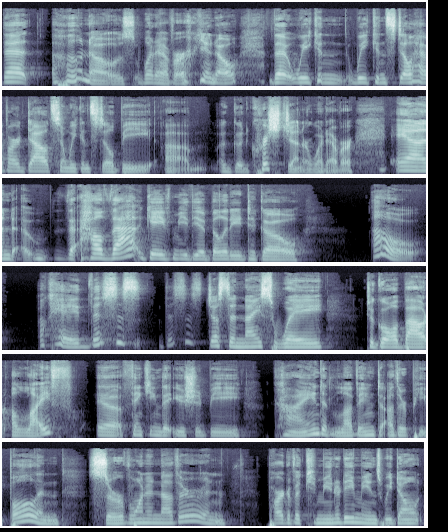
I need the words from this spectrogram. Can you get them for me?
that who knows whatever you know that we can we can still have our doubts and we can still be um, a good christian or whatever. And th- how that gave me the ability to go oh okay this is this is just a nice way to go about a life uh, thinking that you should be kind and loving to other people and serve one another. And part of a community means we don't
